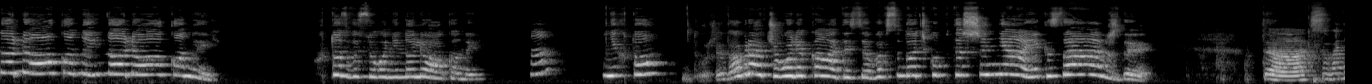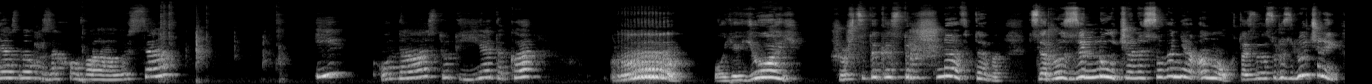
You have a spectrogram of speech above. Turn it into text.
наляканий, наляканий. Хто з вас сьогодні наляканий? М? Ніхто? Дуже добре, чого лякатися? Ви в садочку пташеня, як завжди. Так, совеня знову заховалося. І у нас тут є така. Ой-ой-ой! Що ж це таке страшне в тебе? Це розлючене совеня. Ану, хтось з вас розлючений?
